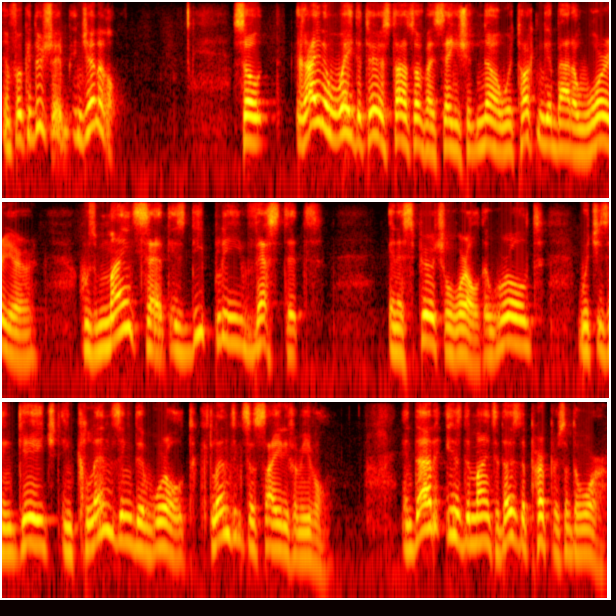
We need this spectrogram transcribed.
and for Kedusha in general. So, right away, the Torah starts off by saying you should know we're talking about a warrior whose mindset is deeply vested in a spiritual world, a world which is engaged in cleansing the world, cleansing society from evil. And that is the mindset, that is the purpose of the war.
